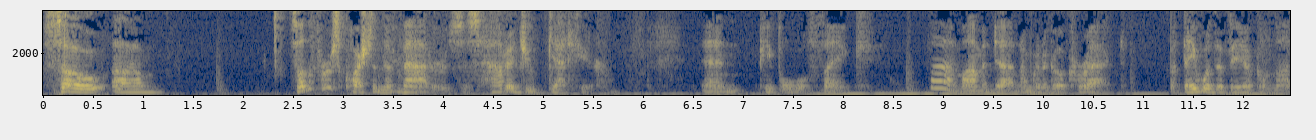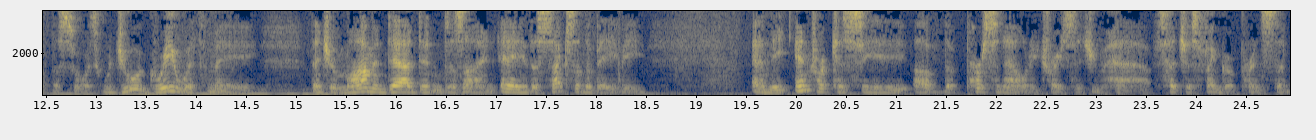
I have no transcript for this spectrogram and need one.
so um, so the first question that matters is how did you get here? And people will think, ah, mom and dad, and I'm going to go correct. But they were the vehicle, not the source. Would you agree with me that your mom and dad didn't design A, the sex of the baby, and the intricacy of the personality traits that you have, such as fingerprints that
